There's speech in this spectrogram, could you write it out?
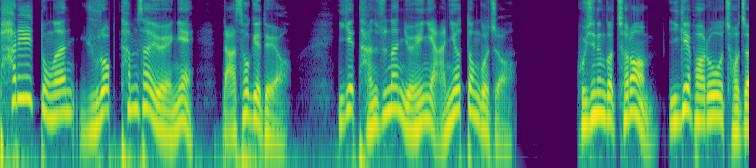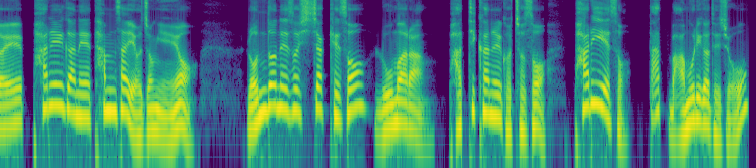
8일 동안 유럽 탐사 여행에 나서게 돼요. 이게 단순한 여행이 아니었던 거죠. 보시는 것처럼 이게 바로 저자의 8일간의 탐사 여정이에요. 런던에서 시작해서 로마랑 바티칸을 거쳐서 파리에서 딱 마무리가 되죠.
